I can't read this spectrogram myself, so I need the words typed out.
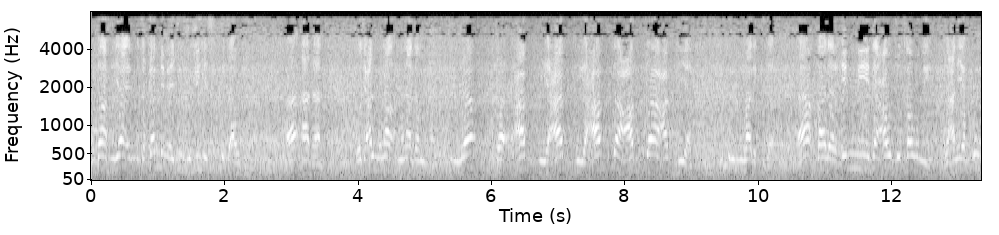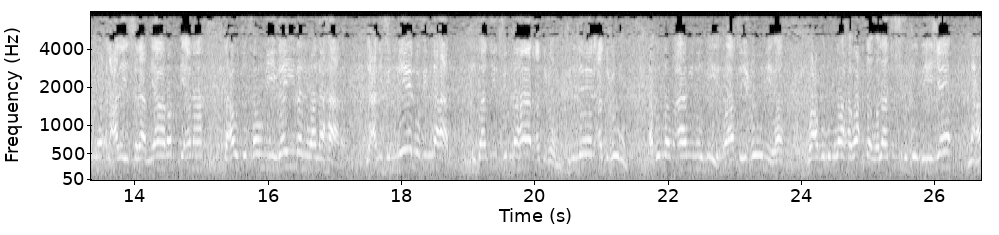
مضاف ياء المتكلم يجوز فيه ستة أوجه. ها هذا واجعل منادى في الله عبدي عبدي عبد عبد عبدي. يقول مالك كذا ها؟ قال إني دعوت قومي. يعني يقول نوح عليه السلام يا ربي أنا دعوت قومي ليلا ونهارا. يعني في الليل وفي النهار. إذا جيت في النهار أدعوهم في الليل أدعوهم. أقول لهم آمنوا بي وأطيعوني واعبدوا الله وحده ولا تشركوا به شيء نعم.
